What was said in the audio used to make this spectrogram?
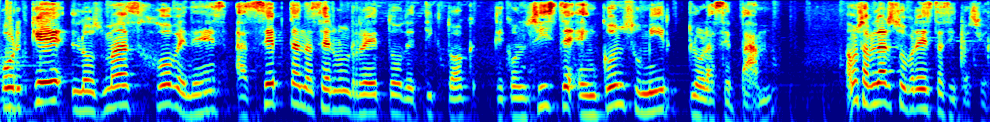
¿Por qué los más jóvenes aceptan hacer un reto de TikTok que consiste en consumir clorazepam? Vamos a hablar sobre esta situación.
